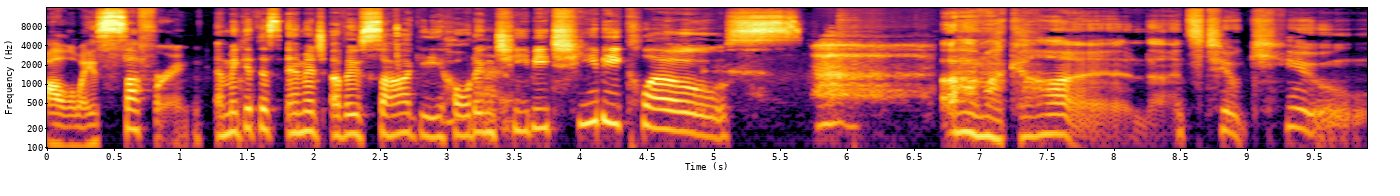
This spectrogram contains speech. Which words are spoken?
always suffering. And we get this image of Usagi holding Chibi Chibi close. Oh my god, it's too cute.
